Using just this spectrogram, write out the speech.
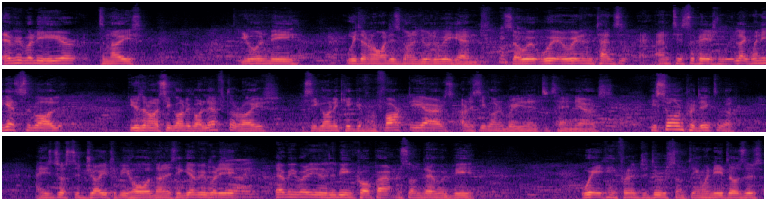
everybody here tonight, you and me, we don't know what he's going to do the weekend. so we're, we're we're in intense anticipation. Like when he gets the ball, you don't know is he going to go left or right? Is he going to kick it from 40 yards or is he going to bring it into 10 yards? He's so unpredictable. And he's just a joy to behold. And I think everybody, everybody that'll be in Croke Park on Sunday will be waiting for him to do something. When he does it,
